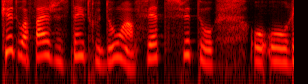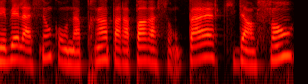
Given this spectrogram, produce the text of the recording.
que doit faire Justin Trudeau en fait suite aux, aux- aux révélations qu'on apprend par rapport à son père qui dans le fond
